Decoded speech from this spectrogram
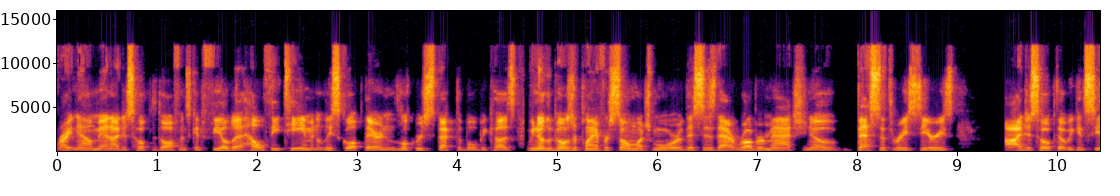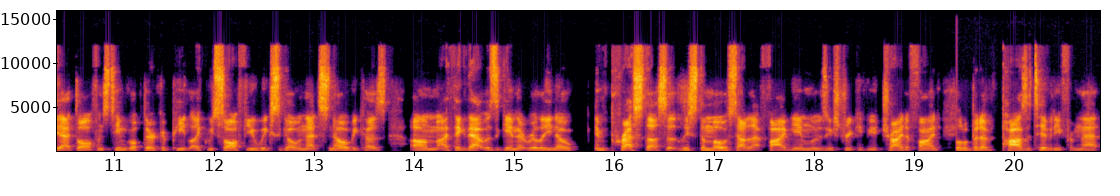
right now, man, I just hope the Dolphins can field a healthy team and at least go up there and look respectable because we know the Bills are playing for so much more. This is that rubber match, you know, best of three series. I just hope that we can see that Dolphins team go up there and compete like we saw a few weeks ago in that snow because um, I think that was a game that really, you know, impressed us at least the most out of that five game losing streak. If you try to find a little bit of positivity from that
